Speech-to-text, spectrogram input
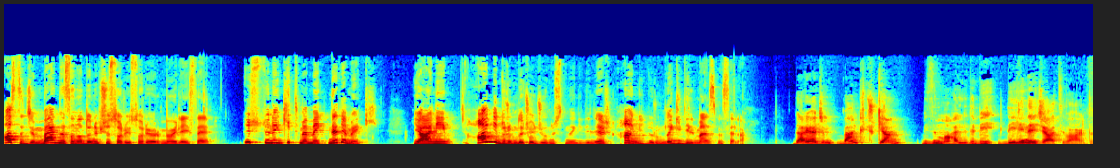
Aslıcığım ben de sana dönüp şu soruyu soruyorum öyleyse. Üstüne gitmemek ne demek? Yani hangi durumda çocuğun üstüne gidilir, hangi durumda gidilmez mesela? Derya'cığım ben küçükken bizim mahallede bir deli Necati vardı.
